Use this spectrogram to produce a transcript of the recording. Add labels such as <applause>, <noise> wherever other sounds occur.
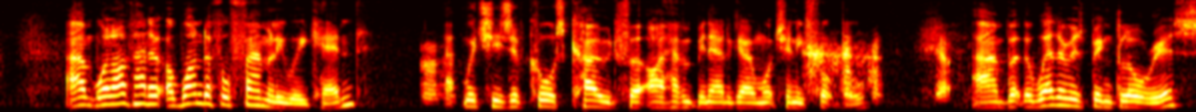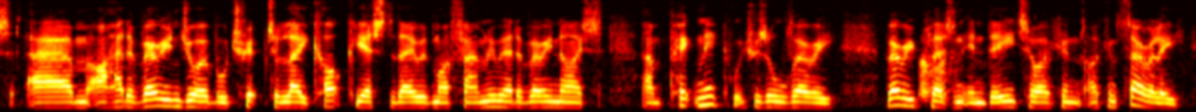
Um, well, I've had a, a wonderful family weekend, Mhm. uh, which is, of course, code for I haven't been able to go and watch any football. <laughs> Yep. Um, but the weather has been glorious. Um, I had a very enjoyable trip to Lacock yesterday with my family. We had a very nice um, picnic, which was all very, very pleasant indeed. So I can, I can thoroughly,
